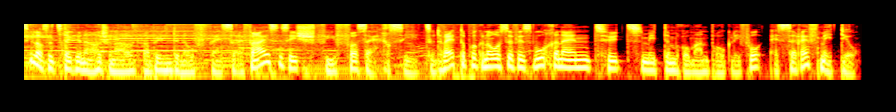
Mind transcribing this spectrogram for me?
Sie lassen das Regionaljournal Graubünden auf SRF 1. Es ist 5 vor 6 Zu der Wetterprognose fürs Wochenende heute mit dem Roman Brogli von SRF Meteo.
